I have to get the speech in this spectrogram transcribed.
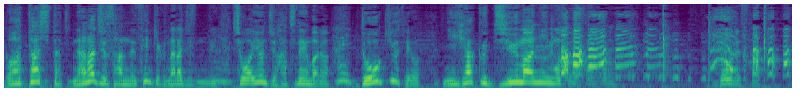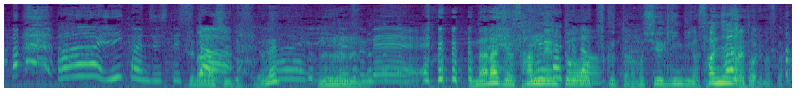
私たち73年、1973年、昭和48年生まれは、同級生を210万人持ってますからね、どうですか？感じして素晴らしいですよね、いいですね、うん、73年党を作ったらもう衆議院議員が3人ぐらい通りますから、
